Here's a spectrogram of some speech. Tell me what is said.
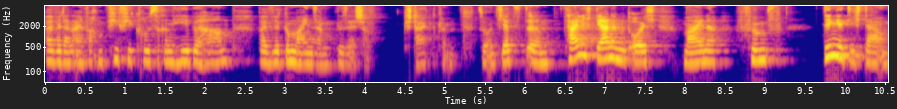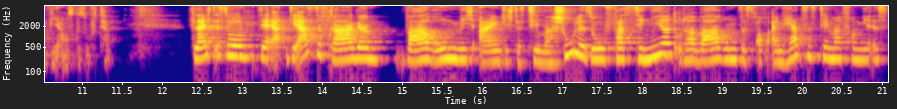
weil wir dann einfach einen viel, viel größeren Hebel haben, weil wir gemeinsam Gesellschaft gestalten können. So, und jetzt ähm, teile ich gerne mit euch meine fünf Dinge, die ich da irgendwie ausgesucht habe. Vielleicht ist so der, die erste Frage, warum mich eigentlich das Thema Schule so fasziniert oder warum das auch ein Herzensthema von mir ist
